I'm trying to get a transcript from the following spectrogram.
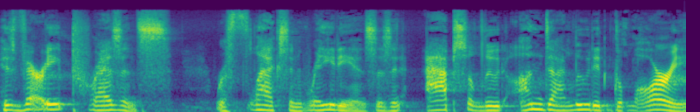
his very presence reflects and radiances an absolute, undiluted glory.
